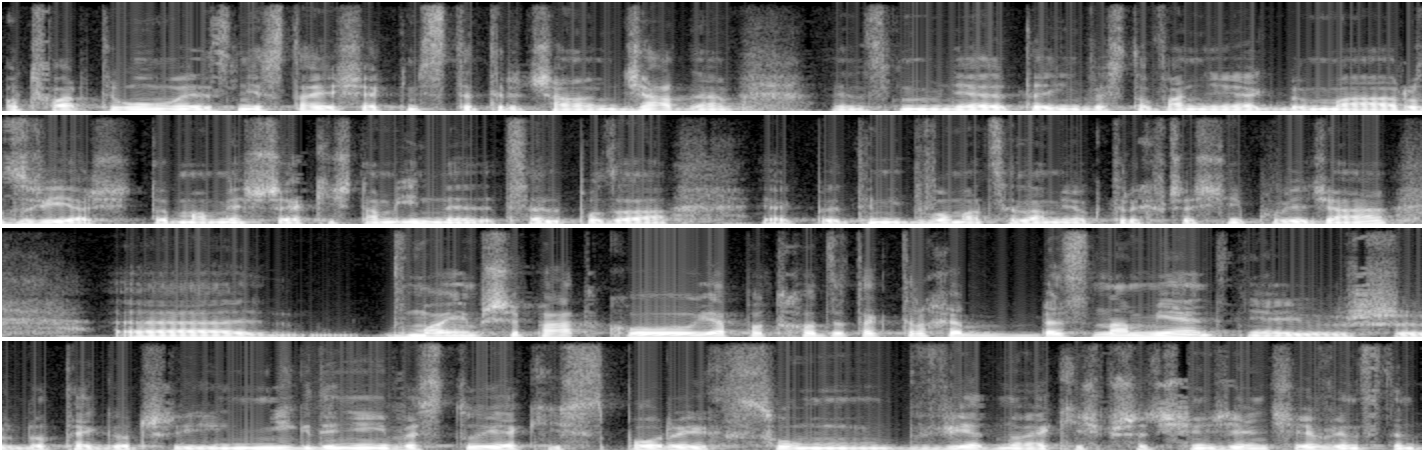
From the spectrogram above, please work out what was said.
otwarty umysł, nie staję się jakimś stetryczałym dziadem, więc mnie to inwestowanie jakby ma rozwijać. To mam jeszcze jakiś tam inny cel poza jakby tymi dwoma celami, o których wcześniej powiedziałem. W moim przypadku ja podchodzę tak trochę beznamiętnie już do tego, czyli nigdy nie inwestuję jakichś sporych sum w jedno jakieś przedsięwzięcie, więc ten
